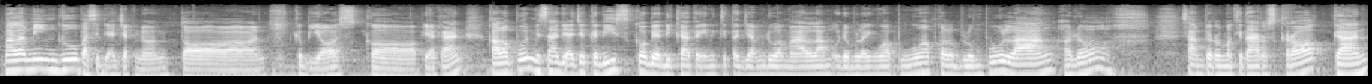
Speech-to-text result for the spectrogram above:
Malam minggu pasti diajak nonton, ke bioskop, ya kan? Kalaupun misalnya diajak ke disco biar dikata ini kita jam 2 malam udah mulai nguap-nguap kalau belum pulang. Aduh, sampai rumah kita harus kerokan.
